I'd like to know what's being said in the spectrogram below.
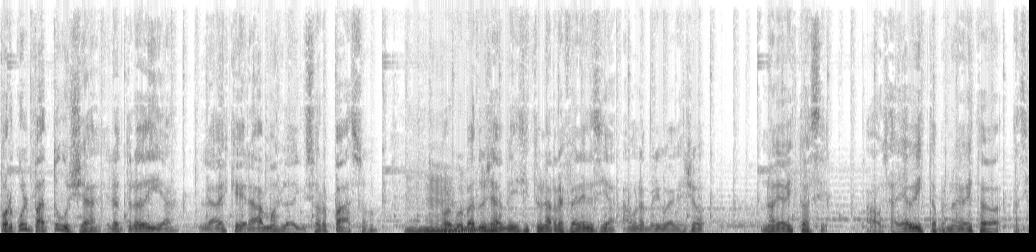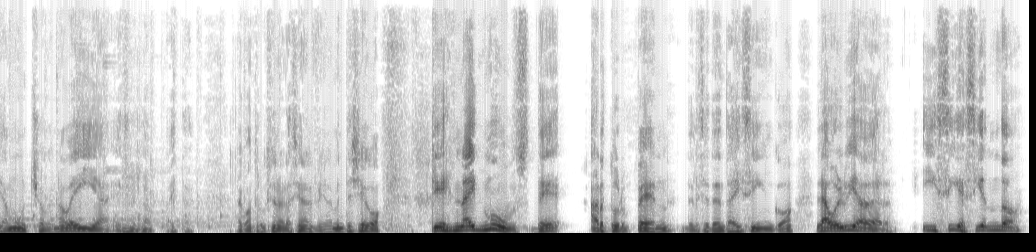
por culpa tuya el otro día, la vez que grabamos lo de Xorpaso. Por culpa tuya me hiciste una referencia a una película que yo no había visto hace. O sea, había visto, pero no había visto hacía mucho, que no veía. Esa es la- ahí está. La construcción oracional finalmente llegó. Que es Night Moves de Arthur Penn, del 75. La volví a ver. Y sigue siendo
